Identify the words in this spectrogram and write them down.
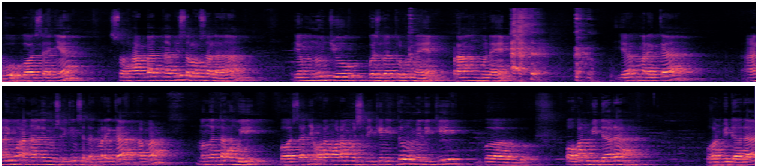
anhu bahwasanya sahabat Nabi sallallahu alaihi wasallam yang menuju Ghazwatul Hunain, perang Hunain ya mereka alimu analim musyrikin sedang mereka apa mengetahui bahwasanya orang-orang musyrikin itu memiliki pohon bidara. Pohon bidara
